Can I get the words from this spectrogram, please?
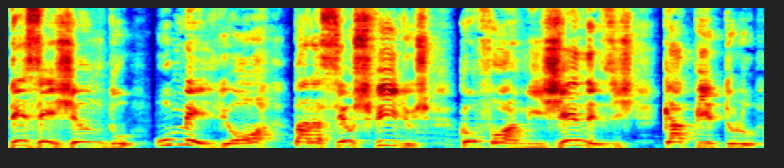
desejando o melhor para seus filhos, conforme Gênesis capítulo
